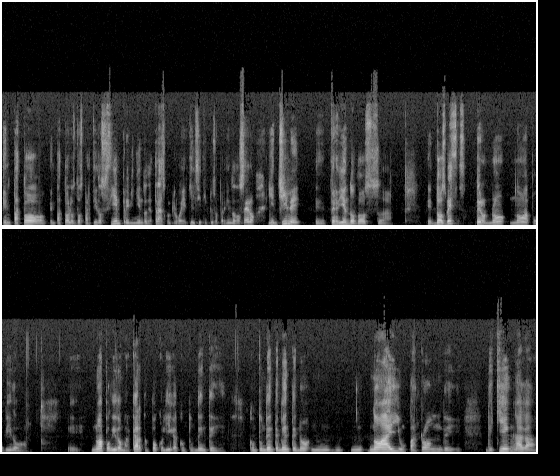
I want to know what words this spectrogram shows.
empató, empató los dos partidos, siempre viniendo de atrás, contra el Guayaquil City, incluso perdiendo 2-0, y en Chile perdiendo dos, ah, dos veces, pero no, no ha podido no ha podido marcar tampoco Liga contundente, contundentemente, no, no hay un patrón de, de quién haga,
